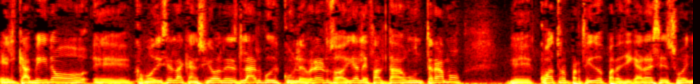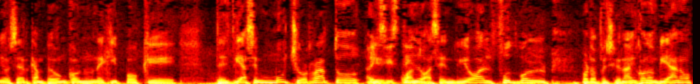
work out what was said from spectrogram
El camino, eh, como dice la canción, es largo y culebrero. Todavía le falta un tramo, cuatro partidos para llegar a ese sueño de ser campeón con un equipo que desde hace mucho rato, cuando ascendió al fútbol profesional colombiano,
